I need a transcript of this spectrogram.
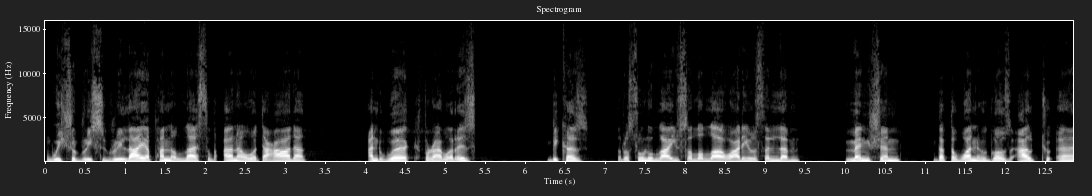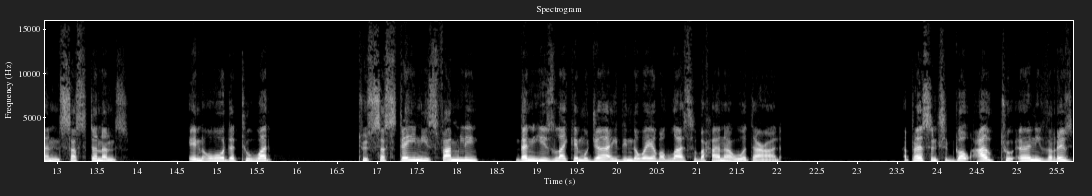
We should re- rely upon Allah subhanahu wa ta'ala and work for our rizq because Rasulullah sallallahu alayhi wasallam mentioned that the one who goes out to earn sustenance in order to what? To sustain his family, then he is like a mujahid in the way of Allah subhanahu wa ta'ala. A person should go out to earn his rizq,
